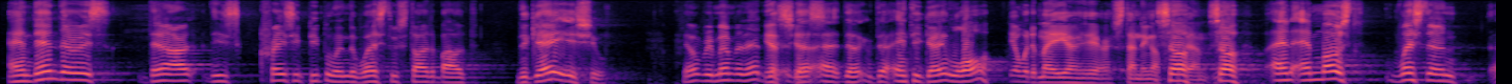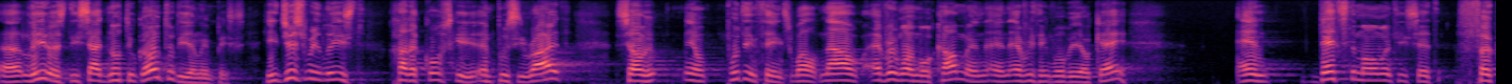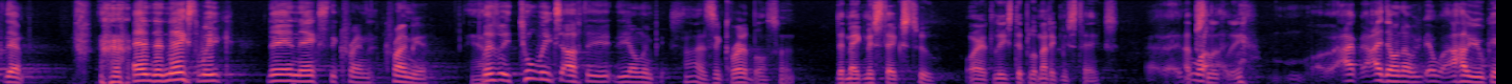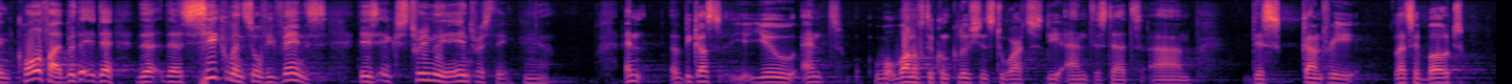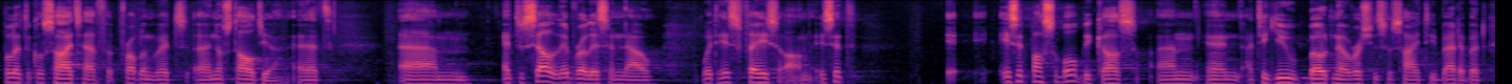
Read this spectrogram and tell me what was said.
and then there is there are these crazy people in the West who start about the gay issue. You know, remember that Yes, the, yes. The, uh, the, the anti-gay law. Yeah, with the mayor here standing up So, for them. so and and most Western uh, leaders decide not to go to the Olympics. He just released Khodorkovsky and Pussy Riot. So you know, Putin thinks, well, now everyone will come and, and everything will be okay. And that's the moment he said, fuck them. and the next week, they annexed the Crim- Crimea. Yeah. Literally two weeks after the, the Olympics. Ah, oh, it's incredible. So they make mistakes too, or at least diplomatic mistakes. Uh, Absolutely. I, I don't know how you can qualify, but the, the, the, the sequence of events is extremely interesting. Yeah. And uh, because you end, one of the conclusions towards the end is that um, this country, let's say both political sides have a problem with uh, nostalgia. And, um, and to sell liberalism now with his face on, is it, is it possible? Because, um, and I think you both know Russian society better, but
